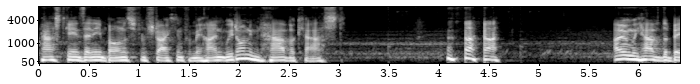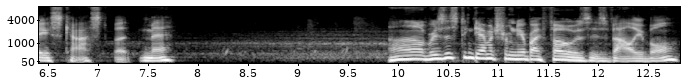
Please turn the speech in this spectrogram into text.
Cast gains any bonus from striking from behind. We don't even have a cast. I mean, we have the base cast, but meh. Uh, resisting damage from nearby foes is valuable.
